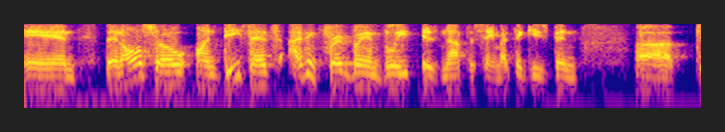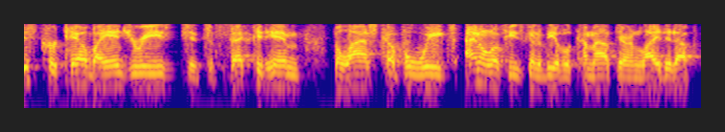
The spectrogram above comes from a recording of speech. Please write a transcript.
And then also on defense, I think Fred Van VanVleet is not the same. I think he's been uh, just curtailed by injuries. It's affected him the last couple weeks. I don't know if he's going to be able to come out there and light it up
